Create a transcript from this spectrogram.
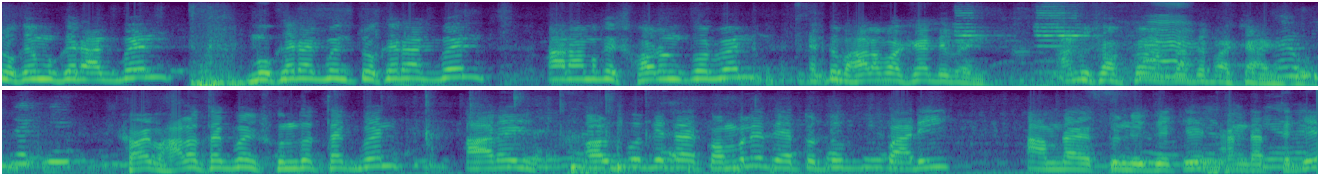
চোখে মুখে রাখবেন মুখে রাখবেন চোখে রাখবেন আর আমাকে স্মরণ করবেন একটু ভালোবাসা দেবেন। আমি সবসময় আপনাদের পাশে আসব। সবাই ভালো থাকবেন সুন্দর থাকবেন আর এই অল্প যেটা কম্বলে এতটুকু পারি আমরা একটু নিজেকে ঠান্ডার থেকে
